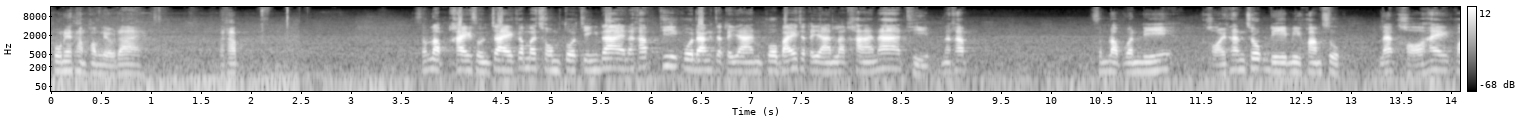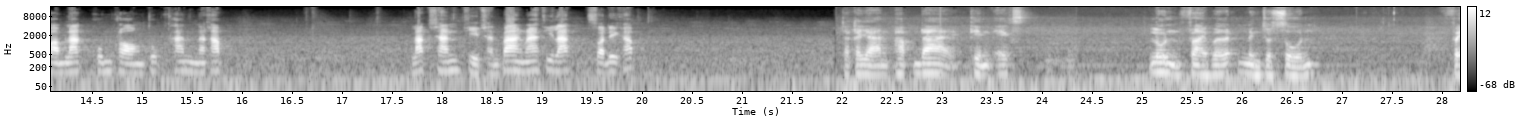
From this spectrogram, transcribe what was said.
พวกนี้ทำความเร็วได้นะครับ สำหรับใครสนใจก็มาชมตัวจริงได้นะครับ ที่โกดังจักรยานโกไบจักรยานราคาหน้าถีบนะครับสำหรับวันนี้ขอให้ท่านโชคดีมีความสุข และขอให้ความรักคุ้มครองทุกท่านนะครับ รักฉันถีบฉันบ้างนะที่รัก สวัสดีครับ จักรยานพับได้ Tin X รุ่น Flybird 1.0 เฟร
